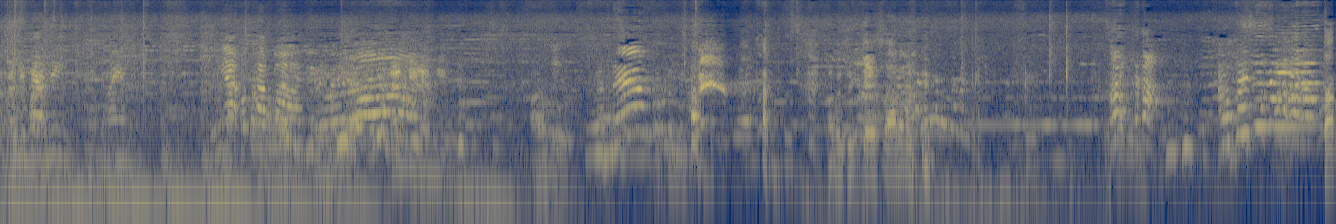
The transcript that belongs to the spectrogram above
Ferdi main. ya apa Randy Cesar. Apa sih? Tar,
